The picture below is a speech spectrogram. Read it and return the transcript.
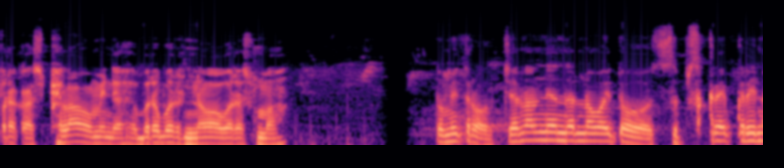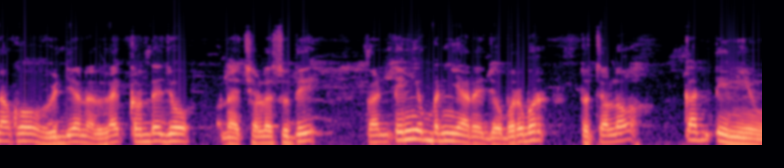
પ્રકાશ ફેલાવવા માંડ્યા છે, બરાબર નવા વર્ષમાં તો મિત્રો, ચેનલની અંદર ન હોય તો સબસ્ક્રાઈબ કરી નાખો, વિડીયોને લાઇક કરી દેજો અને છેલ્લે સુધી કન્ટિન્યુ બન્યા રહેજો, બરાબર? તો ચલો કન્ટિન્યુ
